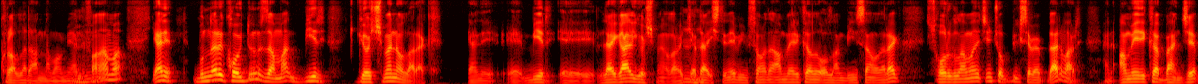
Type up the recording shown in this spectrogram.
kuralları anlamam yani falan ama yani bunları koyduğunuz zaman bir göçmen olarak yani e, bir e, legal göçmen olarak ya da işte ne bileyim sonradan Amerikalı olan bir insan olarak sorgulaman için çok büyük sebepler var. Yani Amerika bence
